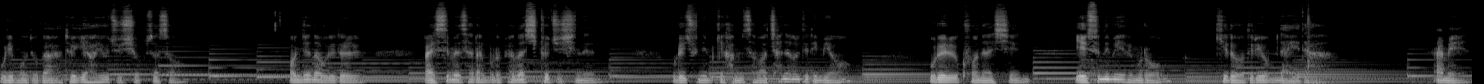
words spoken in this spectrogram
우리 모두가 되게 하여 주시옵소서. 언제나 우리를 말씀의 사람으로 변화시켜 주시는 우리 주님께 감사와 찬양을 드리며 우리를 구원하신 예수님의 이름으로 기도드리옵나이다. 아멘.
